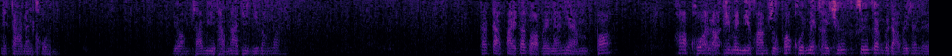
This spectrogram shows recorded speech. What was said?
ในการนั้นควรยอมสามีทำหน้าที่นี้บ้างว่าถ้ากลับไปก็บอกเลยนะเนี่ยเพราะครอบครัวเราที่ไม่มีความสุข เพราะคุณไม่เคยซื้อซื้อเครื่องประดับให้ฉันเลย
